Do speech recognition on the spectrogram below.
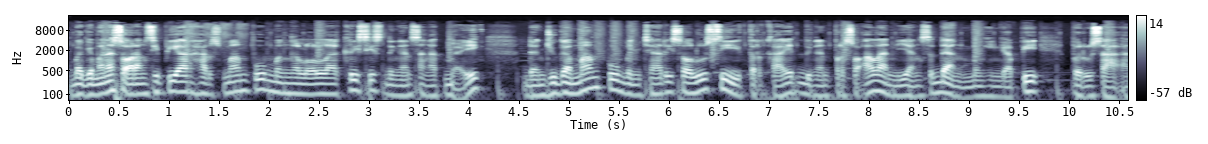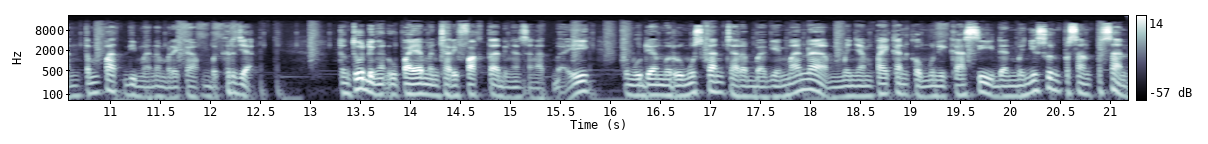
Bagaimana seorang CPR harus mampu mengelola krisis dengan sangat baik dan juga mampu mencari solusi terkait dengan persoalan yang sedang menghinggapi perusahaan tempat di mana mereka bekerja. Tentu dengan upaya mencari fakta dengan sangat baik, kemudian merumuskan cara bagaimana menyampaikan komunikasi dan menyusun pesan-pesan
